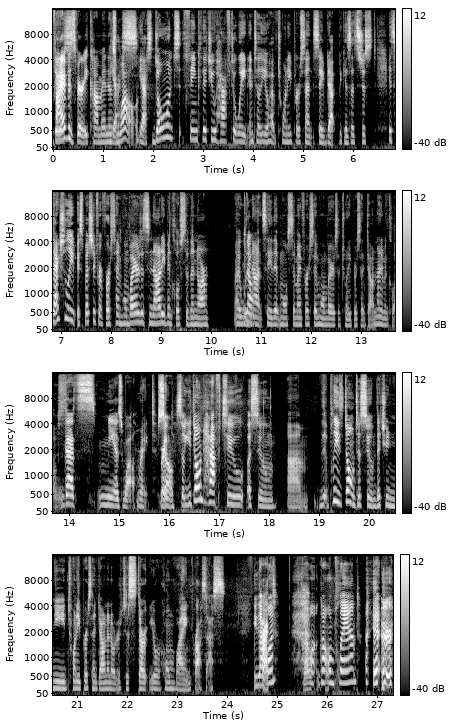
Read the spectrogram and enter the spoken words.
Five is very common as yes, well. Yes. Don't think that you have to wait until you have twenty percent saved up because it's just it's actually especially for first time homebuyers, it's not even close to the norm. I would no. not say that most of my first time homebuyers have 20% down, not even close. That's me as well. Right. Right. So, so you don't have to assume um, th- please don't assume that you need 20% down in order to start your home buying process. You got Correct. one? Got one got one planned? or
